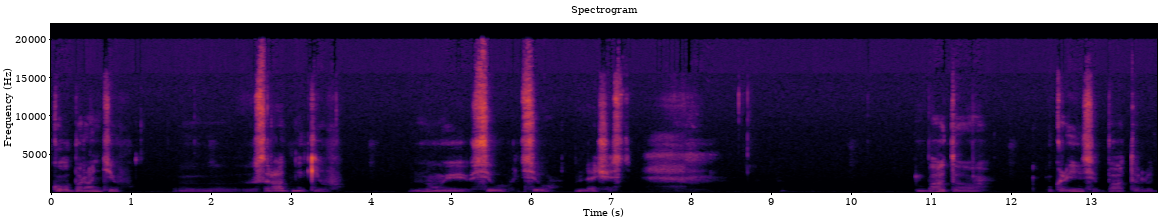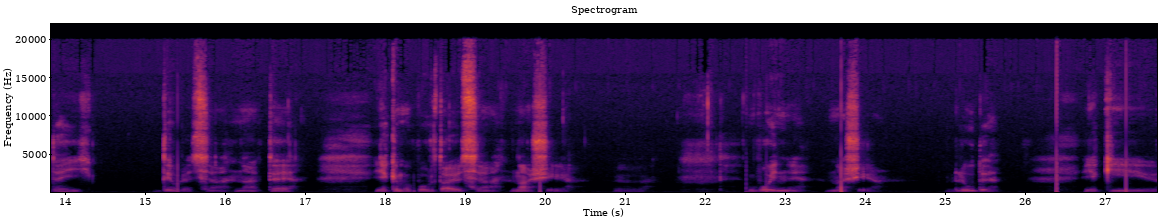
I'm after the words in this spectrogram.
колаборантів, е, зрадників, ну і всю цю нечисть. Багато українців, багато людей дивляться на те, якими повертаються наші е, воїни, наші люди, які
